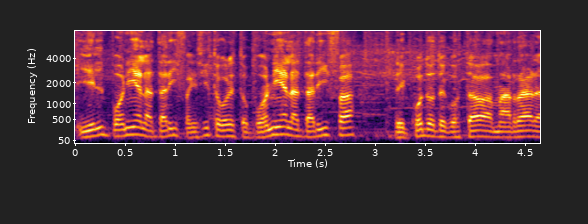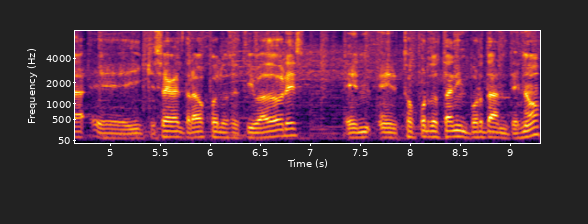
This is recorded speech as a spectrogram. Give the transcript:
y él ponía la tarifa, insisto con esto, ponía la tarifa de cuánto te costaba amarrar eh, y que se haga el trabajo de los estibadores en, en estos puertos tan importantes, ¿no?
